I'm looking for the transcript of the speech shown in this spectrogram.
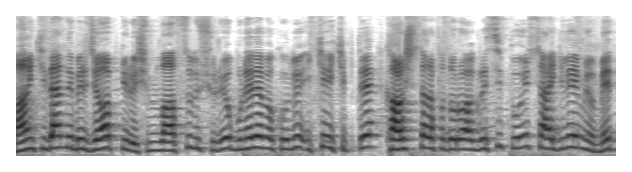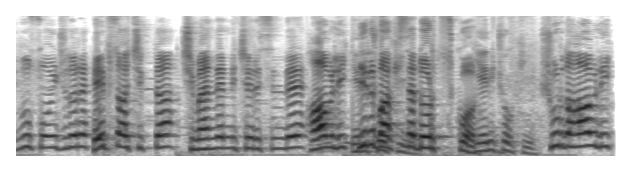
Monkey'den de bir cevap geliyor. Şimdi Lats'ı düşürüyor. Bu ne demek oluyor? İki ekip de karşı tarafa doğru agresif bir oyun sergileyemiyor. Mad Bulls oyuncuları hepsi açıkta. Çimenlerin içerisinde. Havlik bir çok iyi. 4 skor. Geri çok iyi. Şurada Havlik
